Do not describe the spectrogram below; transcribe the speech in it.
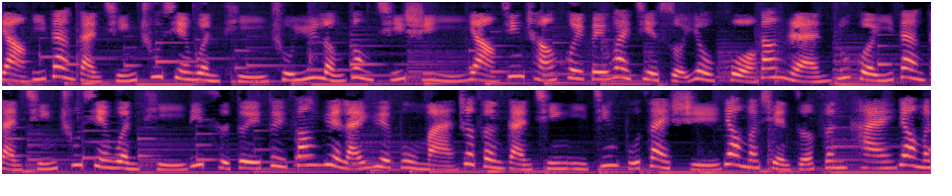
样，一旦感情出现问题，处于冷冻，其实一样，经常会被外界所诱惑。当然，如果一旦感情出现问题，彼此对对方越来越不满，这份感情已经不在时，要么选择分开，要么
